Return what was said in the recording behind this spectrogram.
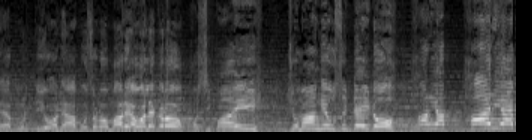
એ મૂર્તિઓ અને આભૂષણો મારે હવાલે કરો और सिपाही जो मांगे उसे दे दो हरी अप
